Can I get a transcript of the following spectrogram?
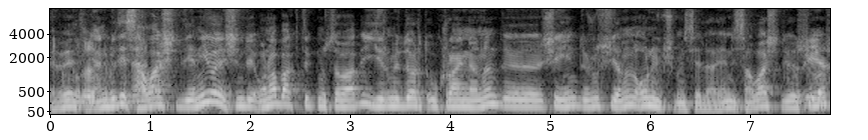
Evet Burada- yani bir de savaş deniyor ya şimdi ona baktık Mustafa abi 24 Ukrayna'nın e, şeyin Rusya'nın 13 mesela. Yani savaş diyorsunuz.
